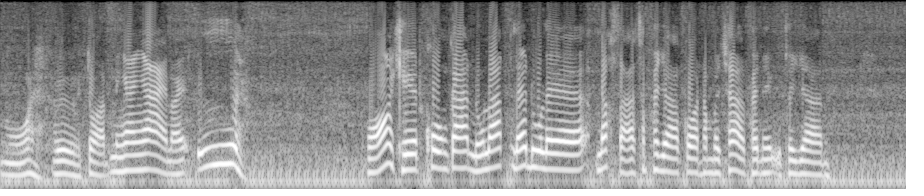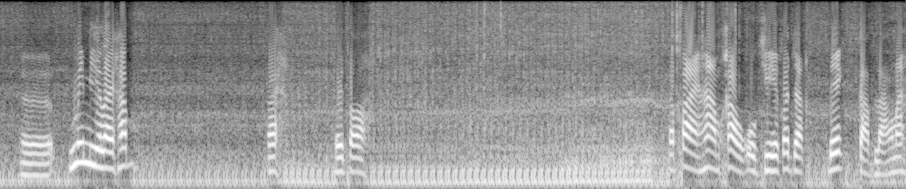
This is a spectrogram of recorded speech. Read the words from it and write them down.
โอ้ยเออ จอดง่ายๆ หน่อย เออหอเขตโครงการอนุรักษ์ และดูแลรักษาทรัพยากรธรรมชาติภายในอุทยาน เออไม่มีอะไรครับ ไป ไปต่อ ถ้าป้ายห้ามเข้าโอเคก็จะเด็กกลับหลังนะ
